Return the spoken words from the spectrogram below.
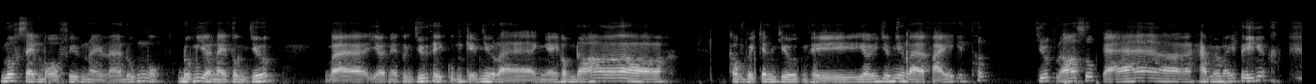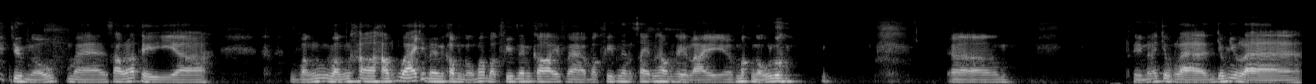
lúc xem bộ phim này là đúng một đúng giờ này tuần trước và giờ này tuần trước thì cũng kiểu như là ngày hôm đó công việc trên trường thì giống như là phải thức trước đó suốt cả ờ, hai mươi mấy tiếng chưa ngủ. Mà sau đó thì uh, vẫn vẫn hóng quá cho nên không ngủ mà bật phim lên coi và bật phim lên xem xong thì lại mất ngủ luôn. Uh, thì nói chung là giống như là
